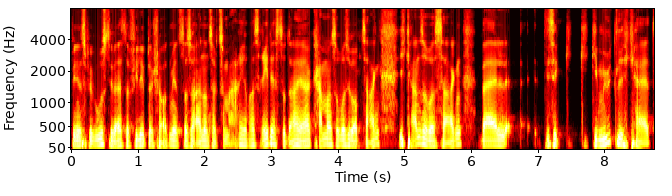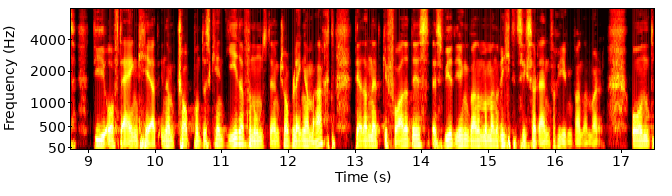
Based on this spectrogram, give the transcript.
bin jetzt bewusst, ich weiß, der Philipp, der schaut mir jetzt da so an und sagt so, Mario, was redest du da? Ja, kann man sowas überhaupt sagen? Ich kann sowas sagen, weil diese Gemütlichkeit, die oft einkehrt in einem Job, und das kennt jeder von uns, der einen Job länger macht, der dann nicht gefordert ist, es wird irgendwann einmal, man richtet sich halt einfach irgendwann einmal. Und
